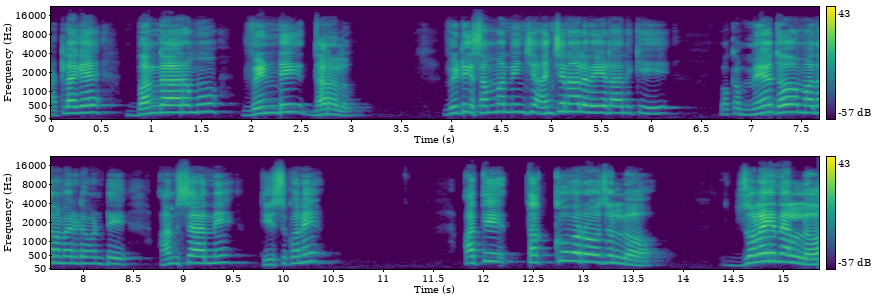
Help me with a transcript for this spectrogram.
అట్లాగే బంగారము వెండి ధరలు. వీటికి సంబంధించి అంచనాలు వేయడానికి ఒక మేధోమదనమైనటువంటి అంశాన్ని తీసుకొని అతి తక్కువ రోజుల్లో జులై నెలలో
